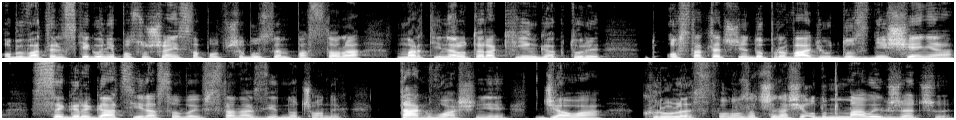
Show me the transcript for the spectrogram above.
obywatelskiego nieposłuszeństwa pod przywództwem pastora Martina Luthera Kinga, który ostatecznie doprowadził do zniesienia segregacji rasowej w Stanach Zjednoczonych. Tak właśnie działa królestwo. No, zaczyna się od małych rzeczy,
